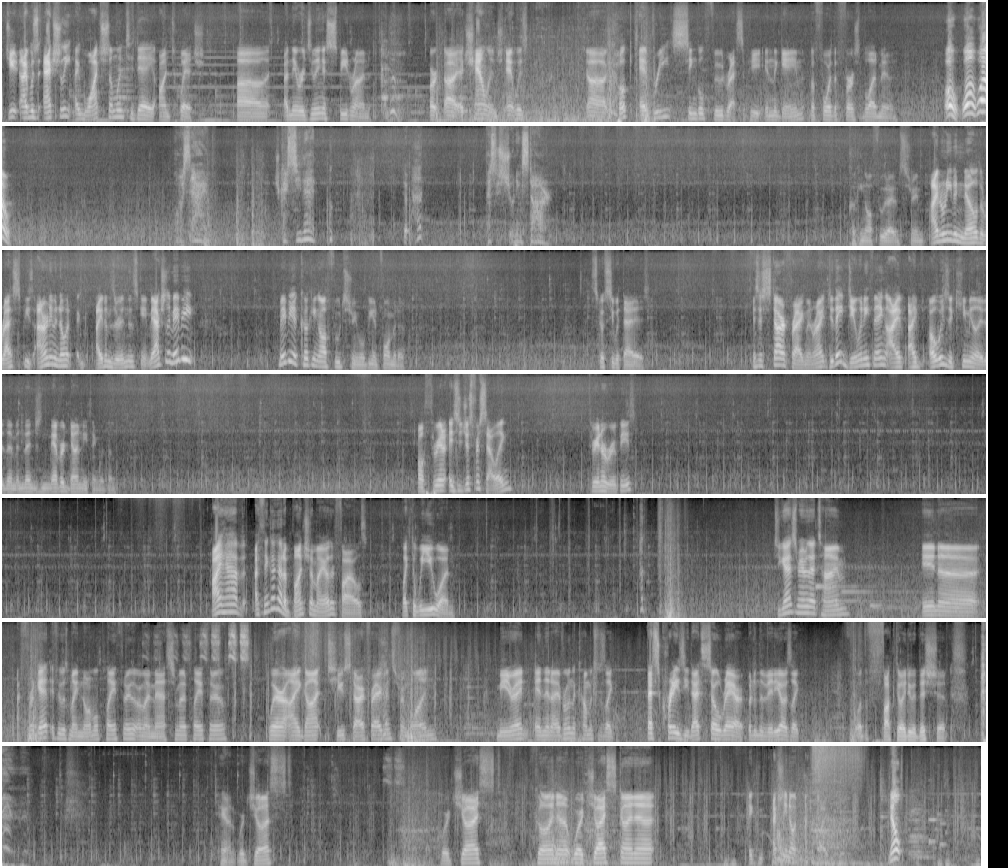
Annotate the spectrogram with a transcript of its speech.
Dude, I was actually, I watched someone today on Twitch, uh, and they were doing a speed run, or uh, a challenge, and it was uh, cook every single food recipe in the game before the first blood moon. Oh, whoa, whoa! What was that? Did you guys see that? That's a shooting star. Cooking all food items stream. I don't even know the recipes. I don't even know what items are in this game. Actually, maybe... Maybe a cooking all food stream will be informative. Let's go see what that is. It's a star fragment, right? Do they do anything? I've, I've always accumulated them and then just never done anything with them. Oh, 300. Is it just for selling? 300 rupees? I have, I think I got a bunch of my other files. Like the Wii U one. Do you guys remember that time in, uh, I forget if it was my normal playthrough or my master mode playthrough, where I got two star fragments from one meteorite, and then everyone in the comments was like, that's crazy, that's so rare. But in the video, I was like, what the fuck do I do with this shit? Hang on, we're just... We're just gonna... We're just gonna... Actually, no, I can fight. Nope!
